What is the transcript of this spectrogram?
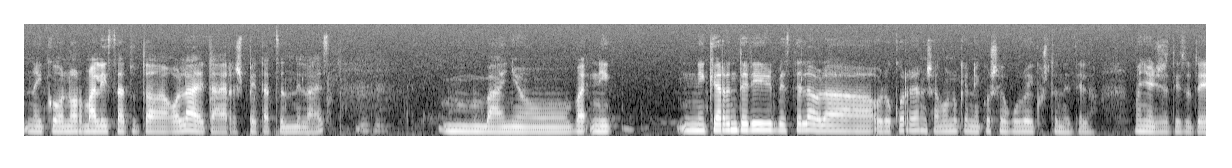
nahiko normalizatuta dagola eta errespetatzen dela, ez? Mm, Baino, ba, nik, nik errenteri bestela hola orokorrean esango nuke nahiko segurua ikusten detela. Baina hori dute,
